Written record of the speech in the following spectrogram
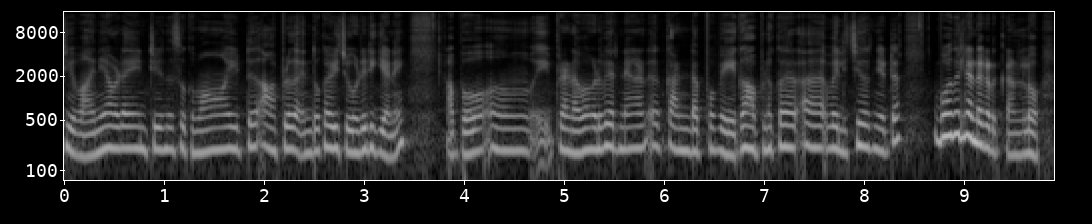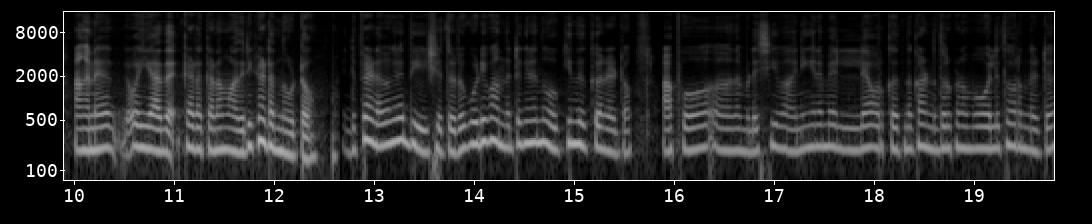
ശിവാനി അവിടെ എനിട്ടിരുന്ന് സുഖമായിട്ട് ആപ്പിൾ എന്തോ കഴിച്ചുകൊണ്ടിരിക്കുകയാണ്. അപ്പോൾ ഈ പ്രണവ് അങ്ങോട്ട് വരുന്ന കണ്ടപ്പോൾ വേഗം ആപ്പിളൊക്കെ വലിച്ചെറിഞ്ഞിട്ട് ബോധമില്ലാണ്ട് കിടക്കണല്ലോ. അങ്ങനെ വയ്യാതെ കിടക്കണ മാതിരി കിടന്നു കേട്ടോ. ഇത് പ്രണവ് ഇങ്ങനെ ദേഷ്യത്തോടു കൂടി വന്നിട്ട് ഇങ്ങനെ നോക്കി നിൽക്കുകയാണ് കേട്ടോ. അപ്പോൾ നമ്മുടെ ശിവാനി ഇങ്ങനെ മെല്ലെ ഉറക്കത്തിൽ നിന്ന് കണ്ണു തുറക്കണ പോലെ തുറന്നിട്ട്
